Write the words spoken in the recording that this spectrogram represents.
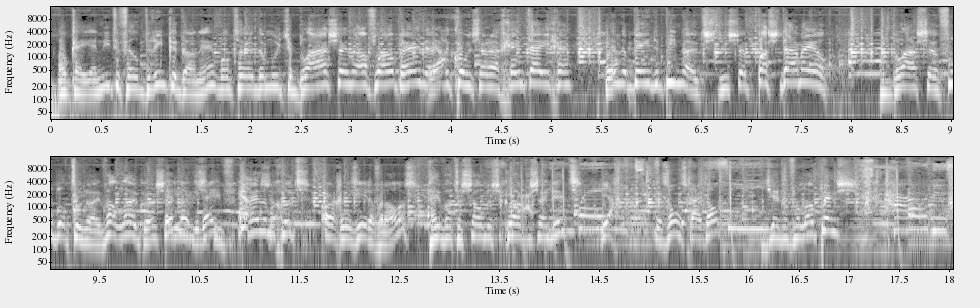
Oké, okay, en niet te veel drinken dan, hè? Want uh, dan moet je blazen in de afloop, hè? Ja. Dan kom je zo'n agent tegen ja. en dan ben je de peanuts. Dus uh, pas daarmee op. Het blazen voetbaltoernooi. Wel leuk hoor, zo'n initiatief. Ja, Helemaal goed. Organiseren van alles. Hé, hey, wat een zomerse klanken zijn dit? Ja, de zon schijnt op. Jennifer Lopez. How this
